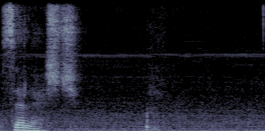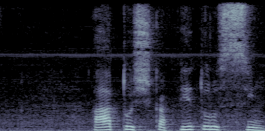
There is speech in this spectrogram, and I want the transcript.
celeste. Atos capítulo 5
